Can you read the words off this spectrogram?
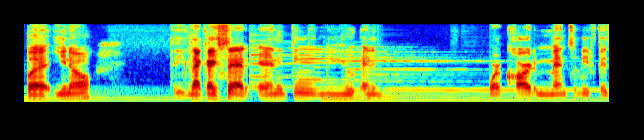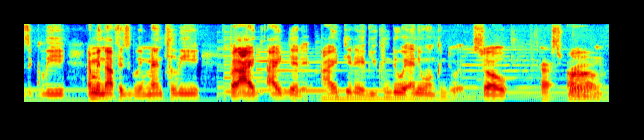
but you know, like I said, anything you anything work hard mentally, physically. I mean, not physically, mentally. But I, I did it. I did it. If you can do it, anyone can do it. So that's true. Um,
